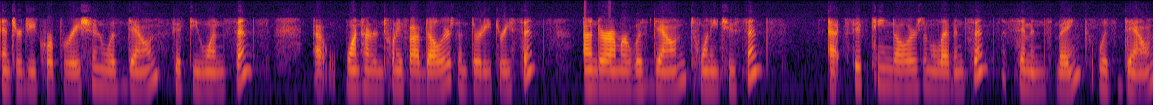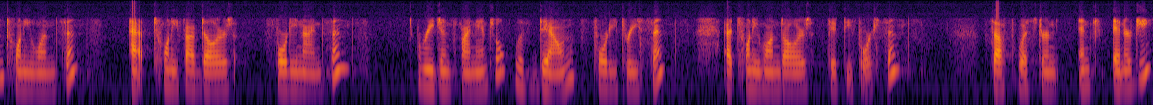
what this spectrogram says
Entergy Corporation was down 51 cents at $125.33. Under Armour was down 22 cents at $15.11. Simmons Bank was down 21 cents at $25.49. Regions Financial was down 43 cents at $21.54. Southwestern en- Energy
